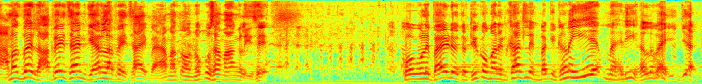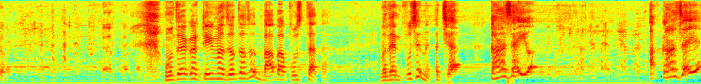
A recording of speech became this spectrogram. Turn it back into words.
આમાં લાભે થાય ને ગેરલાભે થાય ભાઈ. આમાં તો નકુસા માંગલી છે. કોક વળી ભાઈડ્યો તો ઠીકો મારીને કાઢ લે બાકી ઘણા એ મારી હલવાઈ ગયા તો. હું તો એક ટીવીમાં જોતો હતો બાબા પૂછતા હતા. બધાને પૂછે ને, અચ્છા, કાં સે આવ્યો આપ કાં સે આયે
